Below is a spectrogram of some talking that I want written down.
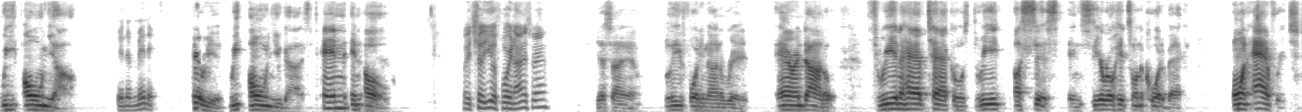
We own y'all. In a minute. Period. We own you guys. 10 and 0. Wait, chill. You a 49ers fan? Yes, I am. Believe 49 are red. Aaron Donald, three and a half tackles, three assists, and zero hits on the quarterback on average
